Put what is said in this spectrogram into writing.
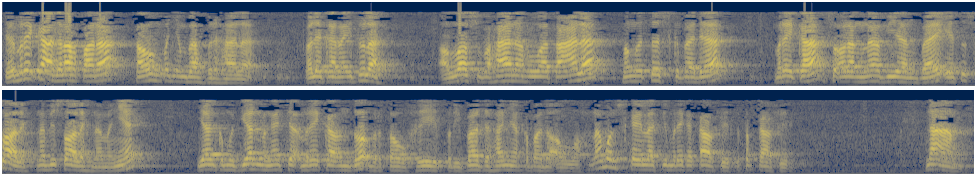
Dan mereka adalah para kaum penyembah berhala. Oleh karena itulah Allah Subhanahu wa taala mengutus kepada mereka seorang nabi yang baik yaitu Saleh, Nabi Saleh namanya yang kemudian mengajak mereka untuk bertauhid, beribadah hanya kepada Allah. Namun sekali lagi mereka kafir, tetap kafir. Nah,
